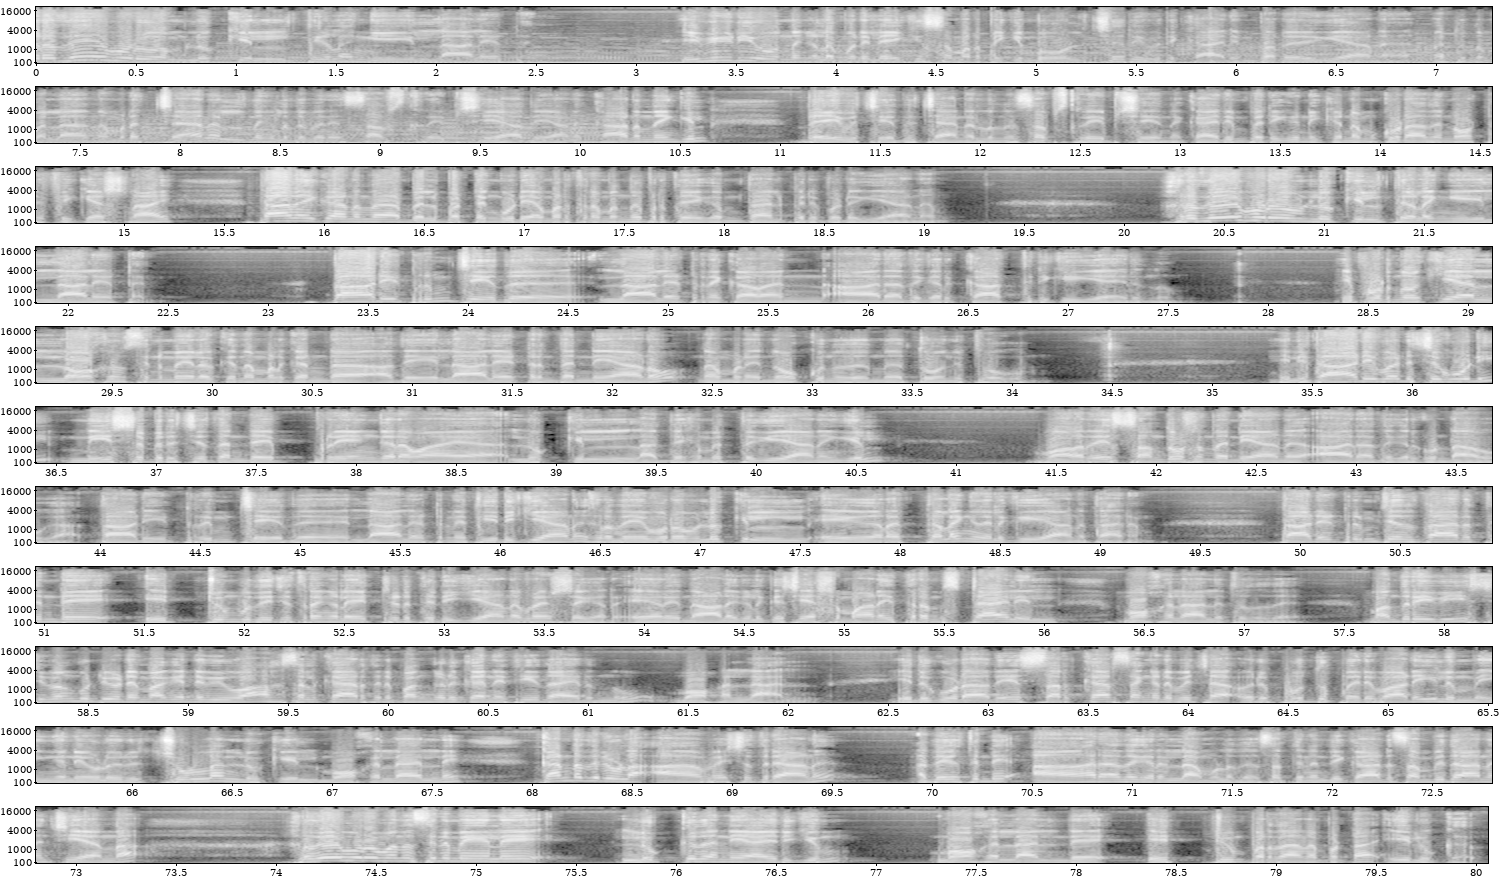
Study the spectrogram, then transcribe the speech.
ഹൃദയപൂർവം ലുക്കിൽ തിളങ്ങി ലാലേട്ടൻ ഈ വീഡിയോ നിങ്ങളുടെ മുന്നിലേക്ക് സമർപ്പിക്കുമ്പോൾ ചെറിയൊരു കാര്യം പറയുകയാണ്. മറ്റൊന്നുമല്ല നമ്മുടെ ചാനൽ നിങ്ങൾ ഇതുവരെ സബ്സ്ക്രൈബ് ചെയ്യാതെയാണ് കാണുന്നെങ്കിൽ ദയവ് ചെയ്ത് ചാനൽ ഒന്ന് സബ്സ്ക്രൈബ് ചെയ്യുന്ന കാര്യം പരിഗണിക്കണം. കൂടാതെ നോട്ടിഫിക്കേഷനായി താഴെ കാണുന്ന ബെൽ ബട്ടൺ കൂടി അമർത്തണമെന്ന് പ്രത്യേകം താല്പര്യപ്പെടുകയാണ്. ഹൃദയപൂർവം ലുക്കിൽ തിളങ്ങി ലാലേട്ടൻ താടി ട്രിം ചെയ്ത് ലാലേട്ടനെ കാണാൻ ആരാധകർ കാത്തിരിക്കുകയായിരുന്നു. ഇപ്പോൾ നോക്കിയാൽ ലോഹം സിനിമയിലൊക്കെ നമ്മൾ കണ്ട അതേ ലാലേട്ടൻ തന്നെയാണോ നമ്മളെ നോക്കുന്നതെന്ന് തോന്നിപ്പോകും. ഇനി താടി പഠിച്ചുകൂടി മീശ പിരിച്ച് തന്റെ പ്രിയങ്കരമായ ലുക്കിൽ അദ്ദേഹം എത്തുകയാണെങ്കിൽ വളരെ സന്തോഷം തന്നെയാണ് ആരാധകർക്കുണ്ടാവുക. താടി ട്രിം ചെയ്ത് ലാലേട്ടൻ എത്തിയിരിക്കുകയാണ്. ഹൃദയപൂർവം ലുക്കിൽ ഏറെ തിളങ്ങി നിൽക്കുകയാണ് താരം. താടി ട്രിം ചെയ്ത താരത്തിന്റെ ഏറ്റവും പുതിയ ചിത്രങ്ങൾ ഏറ്റെടുത്തിരിക്കുകയാണ് പ്രേക്ഷകർ. ഏറെ നാളുകൾക്ക് ശേഷമാണ് ഇത്തരം സ്റ്റൈലിൽ മോഹൻലാൽ എത്തുന്നത്. മന്ത്രി വി ശിവൻകുട്ടിയുടെ മകന്റെ വിവാഹ സൽക്കാരത്തിന് പങ്കെടുക്കാൻ എത്തിയതായിരുന്നു മോഹൻലാൽ. ഇതുകൂടാതെ സർക്കാർ സംഘടിപ്പിച്ച ഒരു പൊതുപരിപാടിയിലും ഇങ്ങനെയുള്ള ഒരു ചുള്ളൻ ലുക്കിൽ മോഹൻലാലിനെ കണ്ടതിലുള്ള ആവേശത്തിലാണ് അദ്ദേഹത്തിന്റെ ആരാധകരെല്ലാം ഉള്ളത് സത്യനന്ദിക്കാട് സംവിധാനം ചെയ്യുന്ന ഹൃദയപൂർവം എന്ന സിനിമയിലെ ലുക്ക് തന്നെയായിരിക്കും മോഹൻലാലിന്റെ ഏറ്റവും പ്രധാനപ്പെട്ട ഈ ലുക്ക്.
